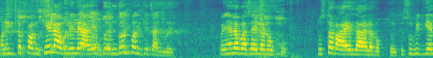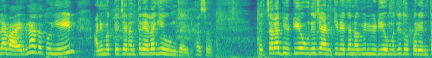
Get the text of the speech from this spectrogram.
पण इथं पंखे लावलेले आहेत दोन दोन पंखे चालू आहेत. पण याला बसायला नको. नुसता बाहेर जायला बघतोय. तो सुमित गेलाय बाहेर ना आता तो येईल आणि मग त्याच्यानंतर याला घेऊन जाईल असं. तर चला भेटूया उद्याच्या आणखीन एका नवीन व्हिडिओमध्ये तोपर्यंत.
